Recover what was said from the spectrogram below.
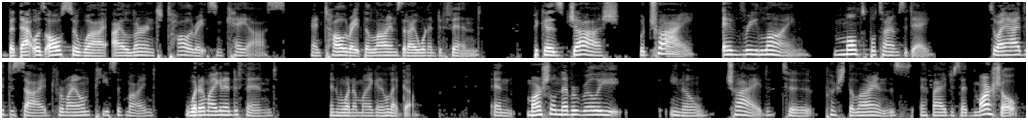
But that was also why I learned to tolerate some chaos and tolerate the lines that I want to defend. Because Josh would try every line multiple times a day. So I had to decide for my own peace of mind what am I going to defend and what am I going to let go. And Marshall never really, you know, tried to push the lines. If I just said, Marshall,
